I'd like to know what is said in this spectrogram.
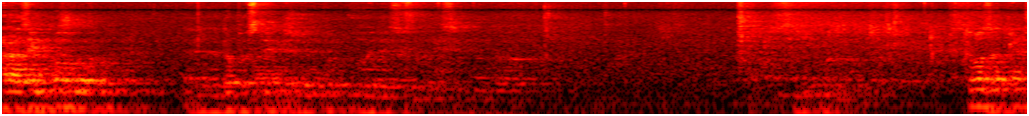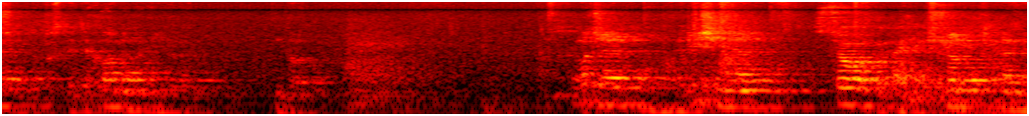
Разенкову е, допустити Ларису Борисівну до Хто за те, щоб допустити Хомина Ігоря до? Отже, рішення З цього питання щодо питання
